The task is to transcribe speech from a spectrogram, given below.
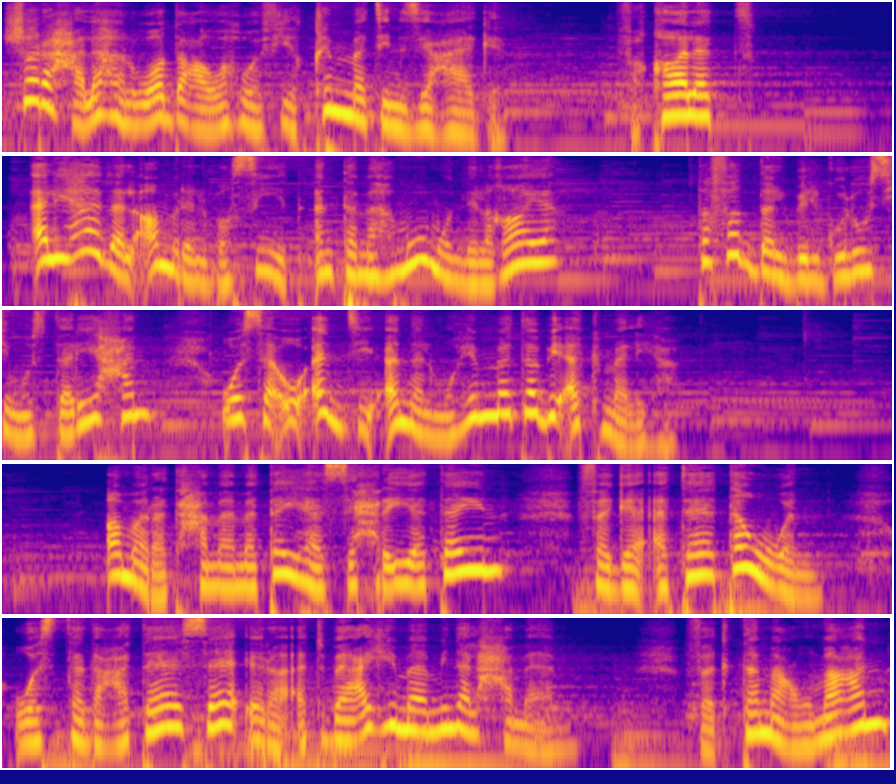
شرح لها الوضع وهو في قمة انزعاجه. فقالت ألهذا الأمر البسيط؟ أنت مهموم للغاية؟ تفضل بالجلوس مستريحا وسأؤدي أنا المهمة بأكملها. أمرت حمامتيها السحريتين فجاءتا توا. واستدعتا سائر أتباعهما من الحمام. فاجتمعوا معا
